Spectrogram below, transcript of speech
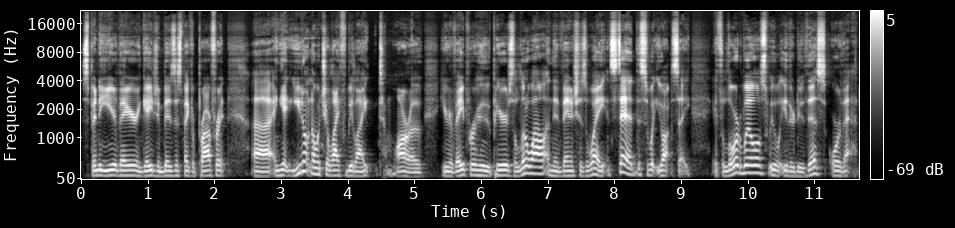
spend a year there, engage in business, make a profit, uh, and yet you don't know what your life will be like tomorrow. You're a vapor who appears a little while and then vanishes away. Instead, this is what you ought to say If the Lord wills, we will either do this or that.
